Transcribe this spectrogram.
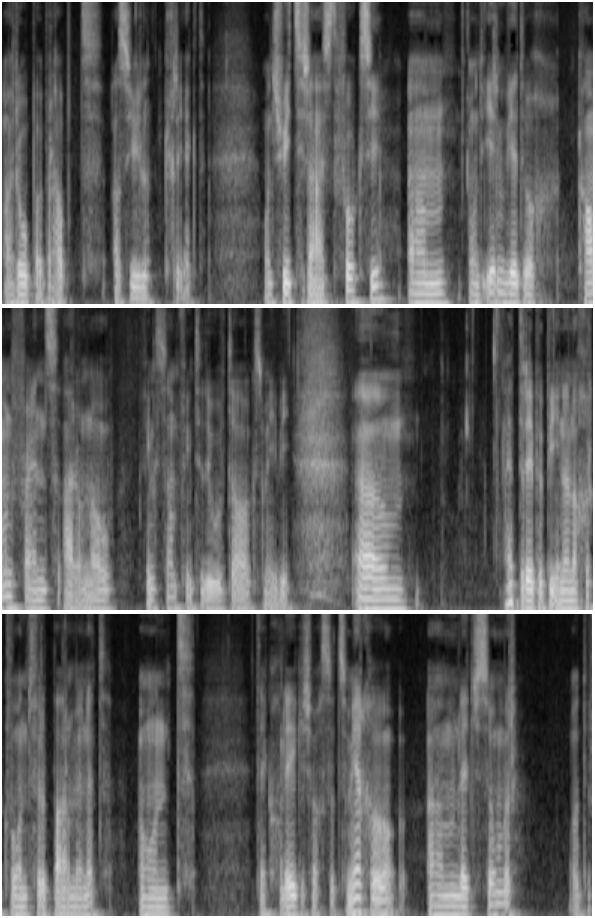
Europa überhaupt Asyl gekriegt und die Schweiz war eines davon gewesen. Ähm, und irgendwie durch Common Friends I don't know I think something to do with dogs maybe ähm, hat er eben bei ihnen nachher gewohnt für ein paar Monate und der Kollege ist auch so zu mir gekommen, ähm, letzten Sommer oder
